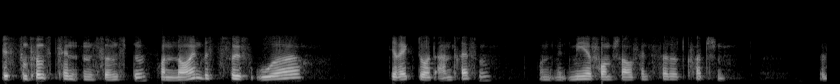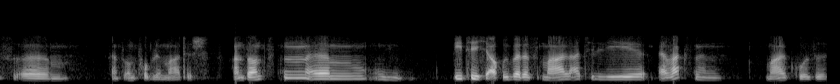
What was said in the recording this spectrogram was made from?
bis zum 15.05. von 9 bis 12 Uhr direkt dort antreffen und mit mir vorm Schaufenster dort quatschen. Das ist ähm, ganz unproblematisch. Ansonsten ähm, biete ich auch über das Malatelier Erwachsenen-Malkurse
